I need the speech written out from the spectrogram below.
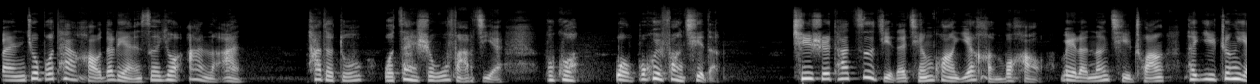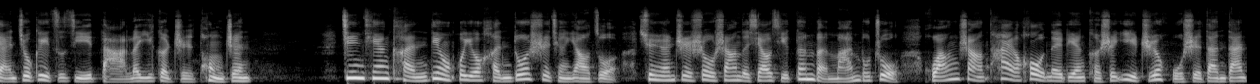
本就不太好的脸色又暗了暗。他的毒我暂时无法解，不过我不会放弃的。其实他自己的情况也很不好，为了能起床，他一睁眼就给自己打了一个止痛针。今天肯定会有很多事情要做。轩辕志受伤的消息根本瞒不住，皇上、太后那边可是一直虎视眈眈，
